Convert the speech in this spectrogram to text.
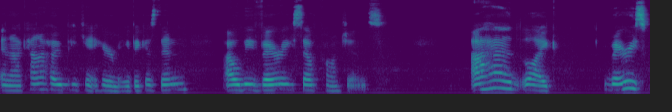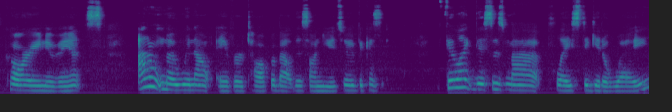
and I kind of hope he can't hear me because then I will be very self conscious. I had like very scarring events. I don't know when I'll ever talk about this on YouTube because I feel like this is my place to get away.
